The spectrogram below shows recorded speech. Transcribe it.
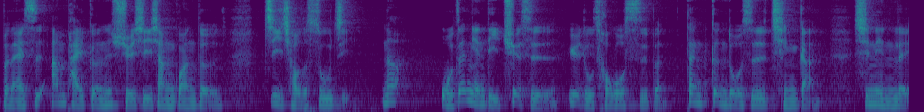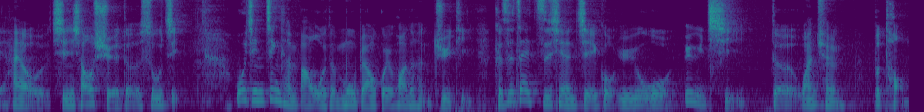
本来是安排跟学习相关的技巧的书籍。那我在年底确实阅读超过十本，但更多是情感、心灵类，还有行销学的书籍。我已经尽可能把我的目标规划的很具体，可是，在执行的结果与我预期的完全不同。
